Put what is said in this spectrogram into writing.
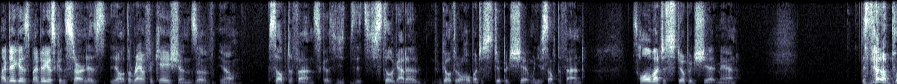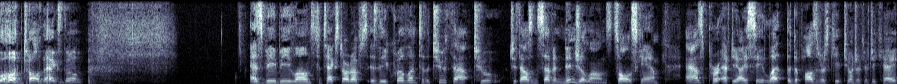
my biggest my biggest concern is you know the ramifications of you know self defense because you, you still got to go through a whole bunch of stupid shit when you self defend. It's a whole bunch of stupid shit, man. Is that a blow up doll next to him? SVB loans to tech startups is the equivalent to the 2007 Ninja loans. It's all a scam. As per FDIC, let the depositors keep 250k.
